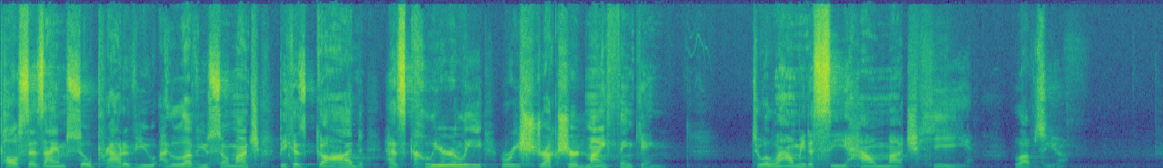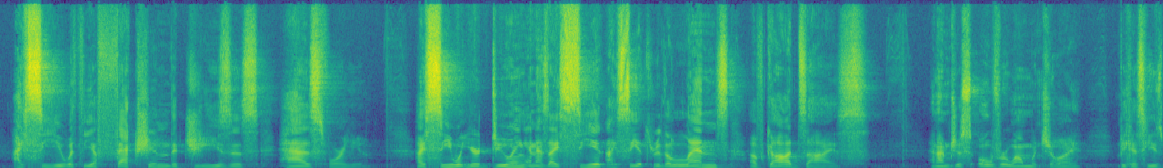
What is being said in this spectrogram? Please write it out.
Paul says, I am so proud of you. I love you so much because God has clearly restructured my thinking to allow me to see how much He loves you. I see you with the affection that Jesus has for you. I see what you're doing, and as I see it, I see it through the lens of God's eyes. And I'm just overwhelmed with joy because He's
